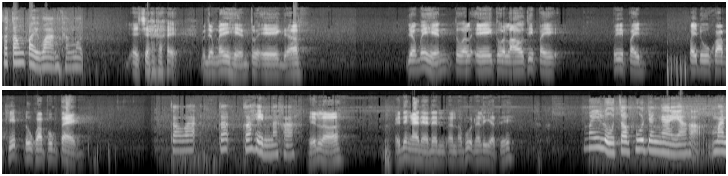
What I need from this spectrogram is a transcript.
ก็ต้องปล่อยวางทั้งหมดเอ้ยใช่ มันยังไม่เห็นตัวเองเดี๋ยว ยังไม่เห็นตัวเองตัวเราที่ไปไปไปไปดูความคิดดูความปรุงแต่ง ก็ว่าก็ก็เห็นนะคะ เห็นเหรอ เห็นยังไงเนี่ยเนี่ยเราพูดในรายละเอียดสิไม่รู้จะพูดยังไงอะค่ะ มัน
